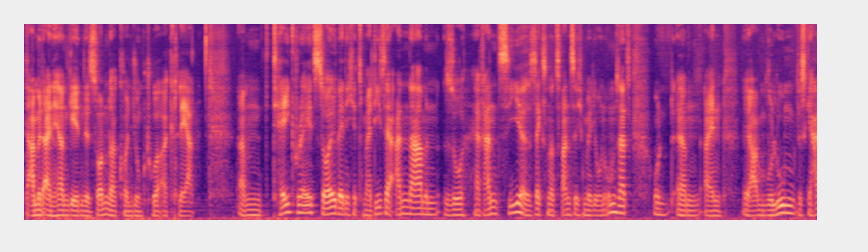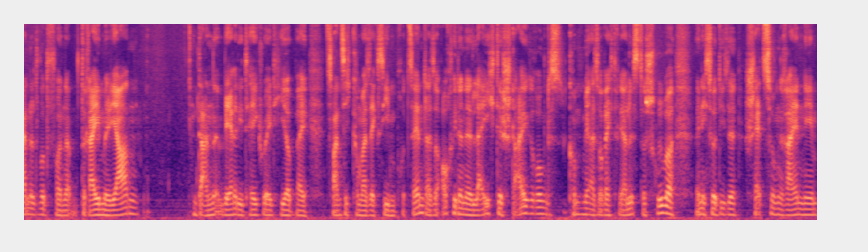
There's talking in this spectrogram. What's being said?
damit einhergehende Sonderkonjunktur erklären. Ähm, Take Rate soll, wenn ich jetzt mal diese Annahmen so heranziehe, 620 Millionen Umsatz und ähm, ein ja, Volumen, das gehandelt wird von 3 Milliarden, dann wäre die Take Rate hier bei 20,67 Prozent, also auch wieder eine leichte Steigerung. Das kommt mir also recht realistisch rüber, wenn ich so diese Schätzung reinnehme.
